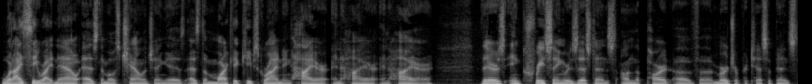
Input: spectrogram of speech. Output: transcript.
What I see right now as the most challenging is as the market keeps grinding higher and higher and higher, there's increasing resistance on the part of uh, merger participants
